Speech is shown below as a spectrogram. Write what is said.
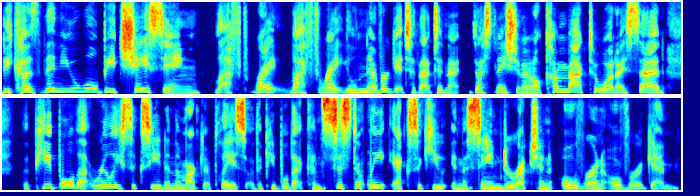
because then you will be chasing left, right, left, right. You'll never get to that de- destination. And I'll come back to what I said the people that really succeed in the marketplace are the people that consistently execute in the same direction over and over again.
